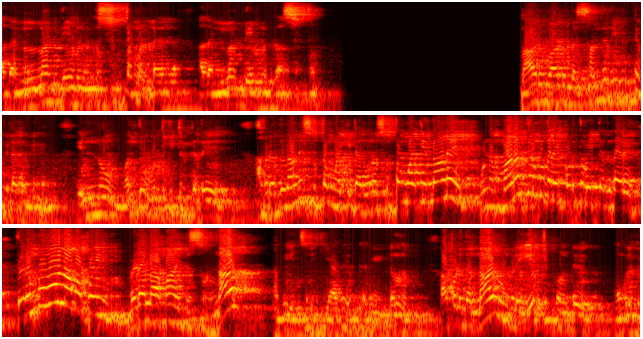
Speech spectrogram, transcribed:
அதெல்லாம் தேவனுக்கு சுத்தம் அல்ல அதெல்லாம் தேவனுக்கு அசுத்தம். மாறுபாடுள்ள சந்ததி விட்டு விலக வேண்டும். இன்னும் வந்து ஒட்டிக்கிட்டு இருக்குது அவர் அதனாலே சுத்தமாக்கிட்டார். உன்னை சுத்தமாக்கித்தானே உன்னை மன திரும்புதலை கொடுத்து வைத்திருந்தாரு. திரும்பவும் நாம போய் விடலாமா என்று சொன்னால் நம்ம எச்சரிக்கையாக இருக்க வேண்டும். அப்பொழுது நான் உங்களை ஏற்றுக்கொண்டு உங்களுக்கு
